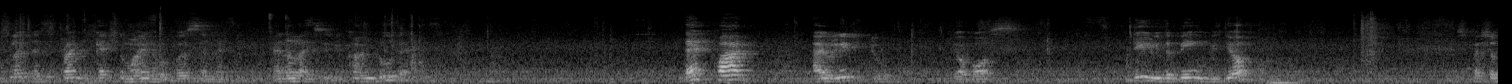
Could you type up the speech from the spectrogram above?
It's like just trying to catch the mind of a person and analyze it. You can't do that. That part I will leave to your boss. Deal with the being with your special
